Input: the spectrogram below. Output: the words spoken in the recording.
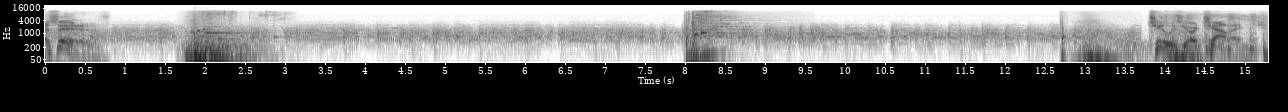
Impressive! Choose your challenge.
